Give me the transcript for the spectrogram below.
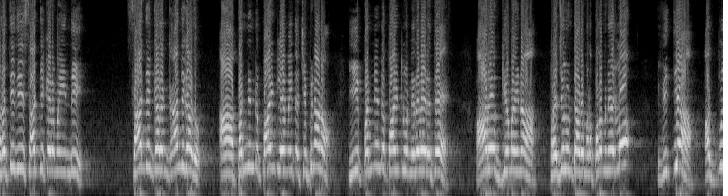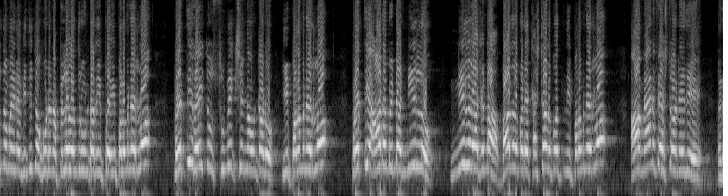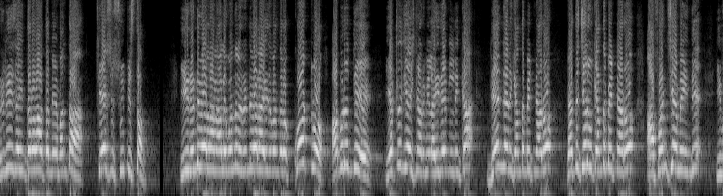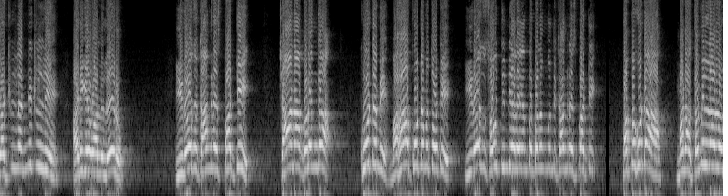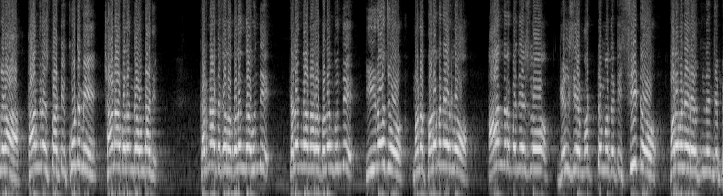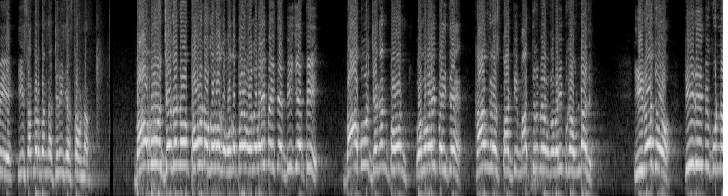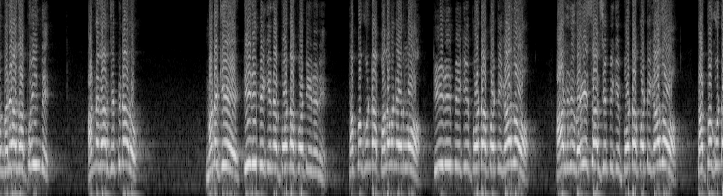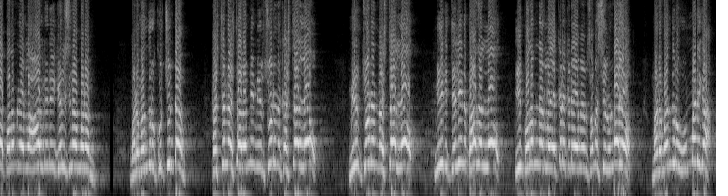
ప్రతిదీ సాధ్యకరమైంది. సాధ్యకరం కాంది కాదు. ఆ పన్నెండు పాయింట్లు ఏమైతే చెప్పినానో ఈ పన్నెండు పాయింట్లు నెరవేరితే ఆరోగ్యమైన ప్రజలుంటారు మన పొలమనేరులో. విద్య అద్భుతమైన విధితో కూడిన పిల్లలందరూ ఉంటారు ఈ ప- ఈ పొలమనేరులో. ప్రతి రైతు సుభిక్షంగా ఉంటాడు ఈ పొలమనేరులో. ప్రతి ఆడబిడ్డ నీళ్ళు నీళ్ళు లేకుండా బాధలు పడే కష్టాలు పోతుంది ఈ పొలమనేరులో. ఆ మేనిఫెస్టో అనేది రిలీజ్ అయిన తర్వాత మేమంతా చేసి చూపిస్తాం. ఈ రెండు వేల నాలుగు వందల రెండు వేల ఐదు వందల కోట్లు అభివృద్ధి ఎట్లా చేసినారు వీళ్ళు ఐదేళ్ళు ఇంకా? దేని దేనికి ఎంత పెట్టినారు? పెద్ద చెరువుకి ఎంత పెట్టినారు? ఆ ఫండ్స్ ఏమైంది? ఈ ఇవట్లన్నిటిని అడిగే వాళ్ళు లేరు. ఈరోజు కాంగ్రెస్ పార్టీ చాలా బలంగా కూటమి మహాకూటమితోటి ఈరోజు సౌత్ ఇండియాలో ఎంత బలంగా ఉంది కాంగ్రెస్ పార్టీ? తప్పకుండా మన తమిళనాడులో కూడా కాంగ్రెస్ పార్టీ కూటమి చాలా బలంగా ఉండాది. కర్ణాటకలో బలంగా ఉంది తెలంగాణలో బలంగా ఉంది. ఈ రోజు మన పలమనేరులో ఆంధ్రప్రదేశ్లో గెలిచే మొట్టమొదటి సీటు పలమనేరు అవుతుందని చెప్పి ఈ సందర్భంగా తెలియజేస్తా ఉన్నాను బాబు జగన్ పవన్ ఒక ఒక ఒక ప- ఒకవైపు అయితే బీజేపీ బాబు జగన్ పవన్ ఒకవైపు అయితే కాంగ్రెస్ పార్టీ మాత్రమే ఒకవైపుగా ఉండాలి. ఈరోజు టీడీపీకి ఉన్న మర్యాద పోయింది. అన్నగారు చెప్పినారు మనకి టీడీపీకి పోటా పోటీనని తప్పకుండా పలమనేరులో టీడీపీకి పోటా పోటీ కాదు. ఆల్రెడీ వైఎస్ఆర్సీపీకి పోటా పోటీ కాదు. తప్పకుండా పలమనేరులో ఆల్రెడీ గెలిచినాం మనం. మనమందరూ కూర్చుంటాం. కష్ట నష్టాలన్నీ మీరు చూడని కష్టాలు లేవు. మీరు చూడని నష్టాలు లేవు. మీకు తెలియని బాధలు లేవు. ఈ పొలంనేరులో ఎక్కడెక్కడ ఏమేమి సమస్యలు ఉన్నాయో మనమందరూ ఉమ్మడిగా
